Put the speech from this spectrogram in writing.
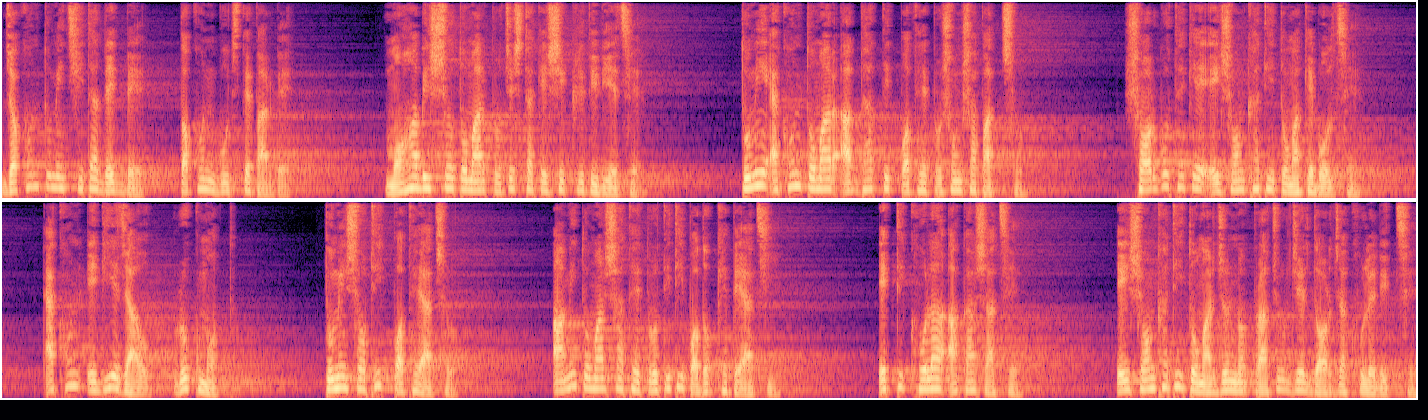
যখন তুমি ছিটা দেখবে, তখন বুঝতে পারবে। মহাবিশ্ব তোমার প্রচেষ্টাকে স্বীকৃতি দিয়েছে। তুমি এখন তোমার আধ্যাত্মিক পথে প্রশংসা পাচ্ছ। স্বর্গ থেকে এই সংখ্যাটি তোমাকে বলছে। এখন এগিয়ে যাও, রুকমত। তুমি সঠিক পথে আছো। আমি তোমার সাথে প্রতিটি পদক্ষেপে আছি। একটি খোলা আকাশ আছে। এই সংখ্যাটি তোমার জন্য প্রাচুর্যের দরজা খুলে দিচ্ছে।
